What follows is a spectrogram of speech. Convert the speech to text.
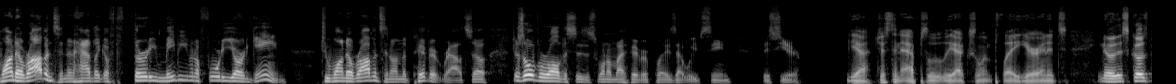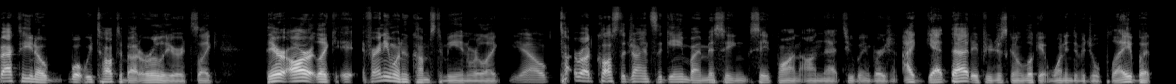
Wan'Dale Robinson and had like a 30, maybe even a 40 yard gain to Wan'Dale Robinson on the pivot route. So just overall, this is one of my favorite plays that we've seen this year. Yeah, just an absolutely excellent play here. And it's, you know, this goes back to, you know, what we talked about earlier. It's like there are like for anyone who comes to me and we're like, you know, Tyrod cost the Giants the game by missing Saquon on that two wing version. I get that if you're just going to look at one individual play, but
